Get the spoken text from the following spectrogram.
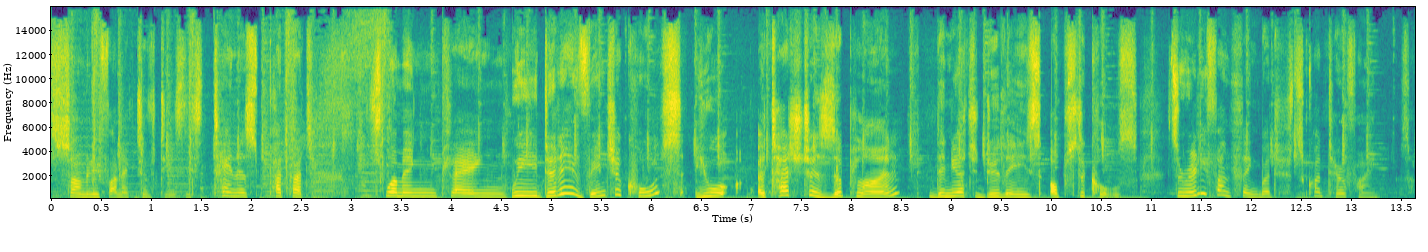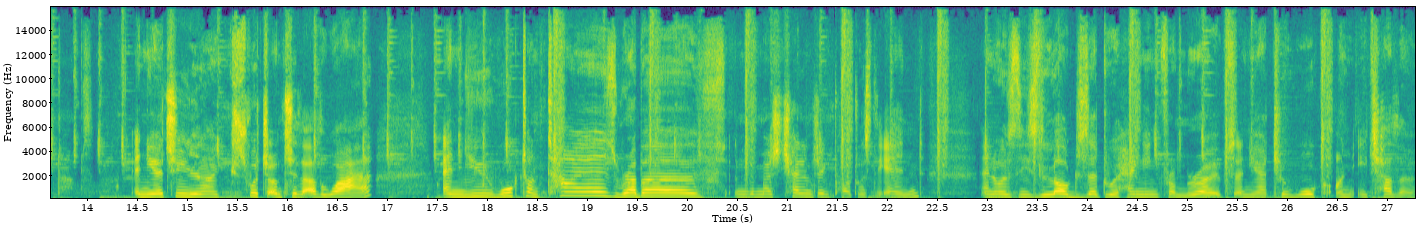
So many fun activities. There's tennis, putt-putt, swimming, playing. We did an adventure course. You were attached to a zip line, then you had to do these obstacles. It's a really fun thing, but it's quite terrifying sometimes. And you had to like switch onto the other wire, and you walked on tires, rubber, and the most challenging part was the end. And it was these logs that were hanging from ropes, and you had to walk on each other.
